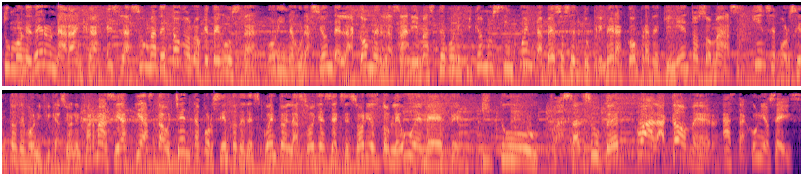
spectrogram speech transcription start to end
Tu monedero naranja es la suma de todo lo que te gusta. Por inauguración de la Comer Las Ánimas te bonificamos 50 pesos en tu primera compra de 500 o más, 15% de bonificación en farmacia y hasta 80% de descuento en las ollas de accesorios WMF. ¿Y tú vas al súper o a la Comer? Hasta junio 6.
